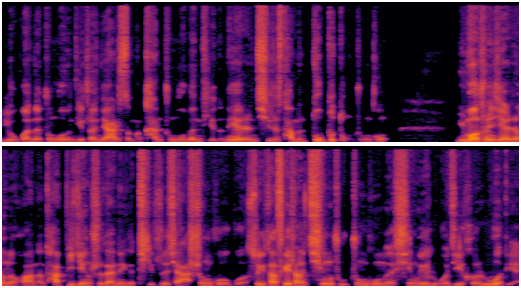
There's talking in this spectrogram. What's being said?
有关的中国问题专家是怎么看中国问题的。那些人其实他们都不懂中共。余茂春先生的话呢，他毕竟是在那个体制下生活过，所以他非常清楚中共的行为逻辑和弱点。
